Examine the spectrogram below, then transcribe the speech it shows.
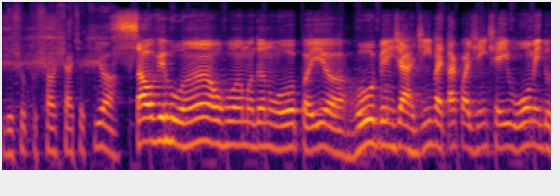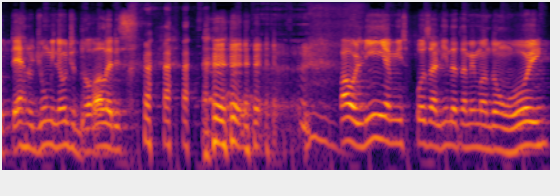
Deixa eu puxar o chat aqui, ó. Salve Juan, o Juan mandando um opa aí, ó. Rubem Jardim vai estar tá com a gente aí, o homem do terno de um milhão de dólares. Paulinha, minha esposa linda, também mandou um oi.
